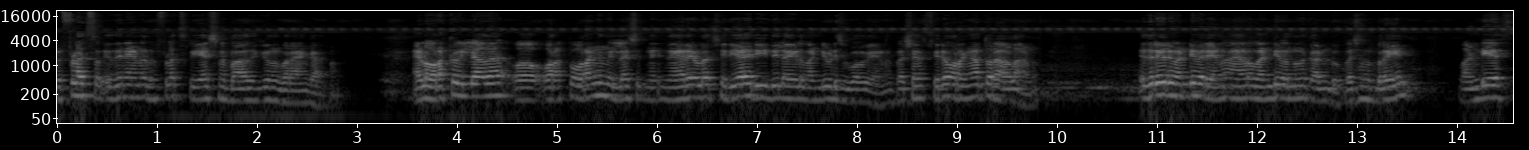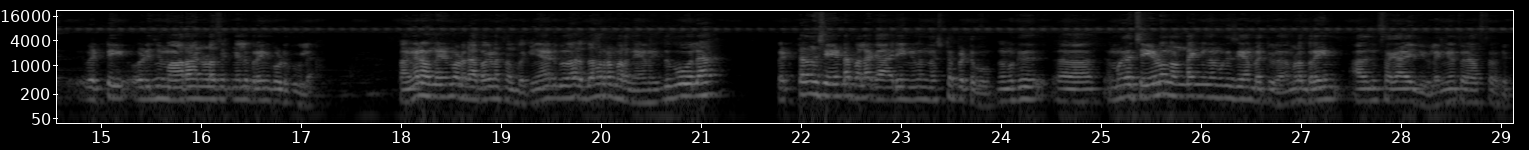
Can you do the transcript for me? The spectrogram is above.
റിഫ്ലക്സ് ഇതിനെയാണ് റിഫ്ലക്സ് റിയാക്ഷനെ ബാധിക്കുമെന്ന് പറയാൻ കാരണം. അയാൾ ഉറക്കമില്ലാതെ ഉറക്കം ഉറങ്ങുന്നില്ല. നേരെയുള്ള ശരിയായ രീതിയിൽ അയാൾ വണ്ടി പിടിച്ച് പോവുകയാണ്. പക്ഷെ സ്ഥിരം ഉറങ്ങാത്ത ഒരാളാണ്. എതിരെ ഒരു വണ്ടി വരെയാണ്. അയാൾ വണ്ടി വന്നത് കണ്ടു. പക്ഷെ ബ്രെയിൻ വണ്ടിയെ വെട്ടി ഒടിഞ്ഞ് മാറാനുള്ള സിഗ്നൽ ബ്രെയിൻ കൊടുക്കൂല. അങ്ങനെ വന്നു കഴിയുമ്പോൾ ഒരു അപകടം സംഭവിക്കും. ഞാൻ ഒരു ഉദാഹരണം പറഞ്ഞാണ് ഇതുപോലെ പെട്ടെന്ന് ചെയ്യേണ്ട പല കാര്യങ്ങളും നഷ്ടപ്പെട്ടു പോകും. നമുക്ക് നമുക്ക് ചെയ്യണമെന്നുണ്ടെങ്കിൽ നമുക്ക് ചെയ്യാൻ പറ്റൂല. നമ്മുടെ ബ്രെയിൻ അതിന് സഹായിക്കൂല. ഇങ്ങനത്തെ ഒരു അവസ്ഥ വരും.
